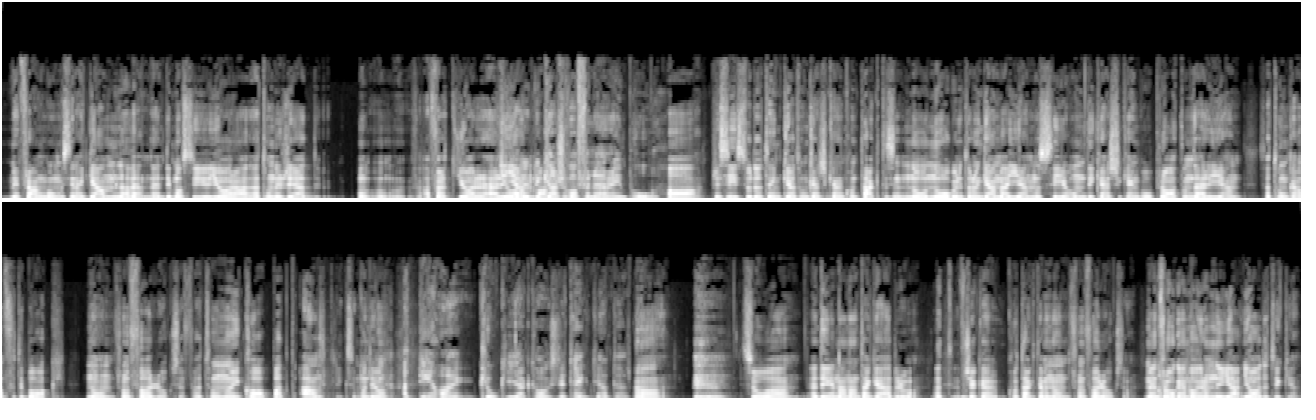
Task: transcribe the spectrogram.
med framgång med sina gamla vänner. Det måste ju göra att hon är rädd för att göra det här Ja, igen. det, det va? kanske var för nära inpå. Ja, precis. Och då tänker jag att hon kanske kan kontakta sin, nå, någon av de gamla igen och se om det kanske kan gå att prata om det här igen. Så att hon kan få tillbaka någon från förr också. För att hon har ju kapat allt liksom. Och det, har- Ja, det var en klok iakttagelse, det tänkte jag inte ens på. ja. Så eh, det är en annan tanke jag hade då. Att försöka kontakta med någon från förr också. Men frågan var ju de nya. Ja, det tycker jag.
